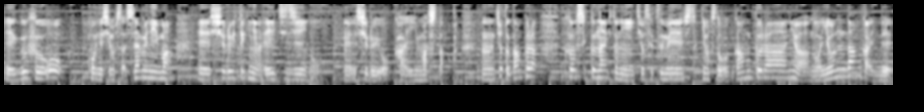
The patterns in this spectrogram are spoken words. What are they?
えグーフを購入しましたちなみに、まあえ、種類的には HG のえー、種類を買いました。うん、ちょっとガンプラ詳しくない人に一応説明しておきますと、ガンプラにはあの4段階で、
